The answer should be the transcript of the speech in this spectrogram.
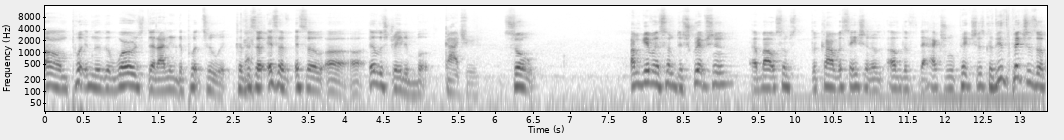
um, putting the, the words that I need to put to it because it's a it's a it's a uh, uh, illustrated book. Got you. So I'm giving some description about some the conversation of, of the, the actual pictures because these pictures are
